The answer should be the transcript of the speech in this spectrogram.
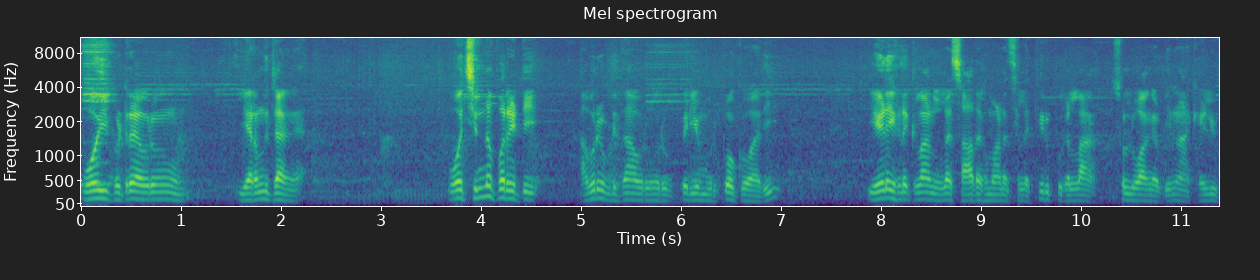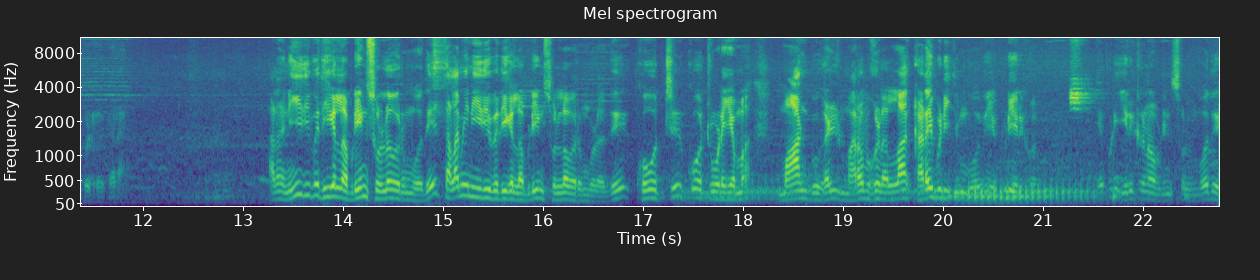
ஓய்வு பெற்று அவரும் இறந்துட்டாங்க. ஓ சின்ன பரட்டி. அவரும் இப்படி தான் அவர் ஒரு பெரிய முற்போக்குவாதி. ஏழைகளுக்கெல்லாம் நல்ல சாதகமான சில தீர்ப்புகள்லாம் சொல்லுவாங்க அப்படின்னு நான் கேள்விப்பட்டிருக்கிறேன். ஆனால் நீதிபதிகள் அப்படின்னு சொல்ல வரும்போது தலைமை நீதிபதிகள் அப்படின்னு சொல்ல வரும்பொழுது கோர்ட்டு கோர்ட்டுடைய மா மாண்புகள் மரபுகள் எல்லாம் கடைபிடிக்கும் போது எப்படி இருக்கும்? எப்படி இருக்கணும் அப்படின்னு சொல்லும்போது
